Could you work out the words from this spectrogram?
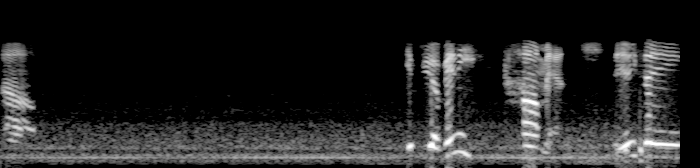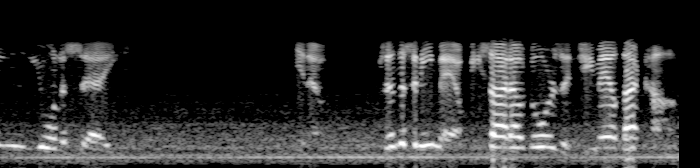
Um, if you have any comments, anything you want to say, you know, send us an email, bsideoutdoors at gmail.com.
